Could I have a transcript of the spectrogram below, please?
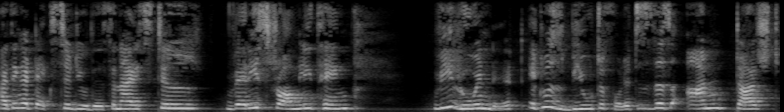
I think I texted you this and I still very strongly think we ruined it. It was beautiful. It is this untouched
